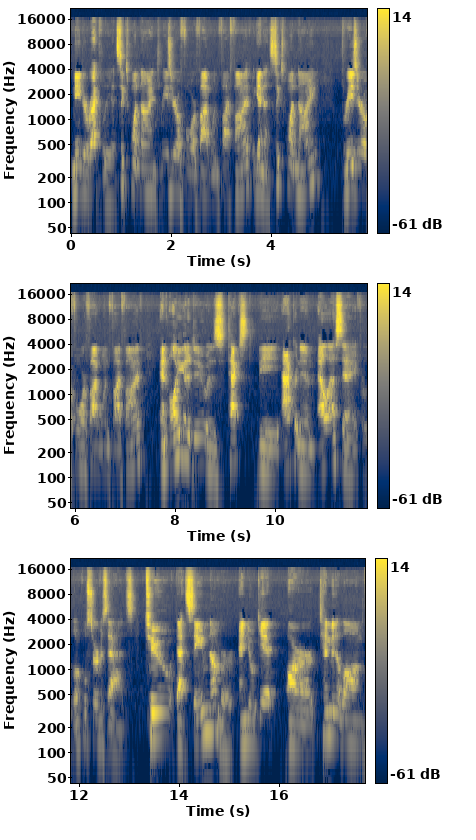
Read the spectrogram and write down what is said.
me directly at 619-304-5155. Again, that's 619-304-5155. And all you got to do is text the acronym LSA for local service ads to that same number and you'll get our 10 minute long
